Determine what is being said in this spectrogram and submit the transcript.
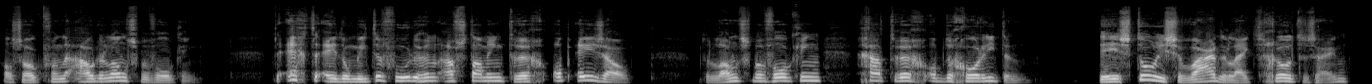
als ook van de oude landsbevolking. De echte Edomieten voerden hun afstamming terug op Esau. De landsbevolking gaat terug op de Gorieten. De historische waarde lijkt groot te zijn,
